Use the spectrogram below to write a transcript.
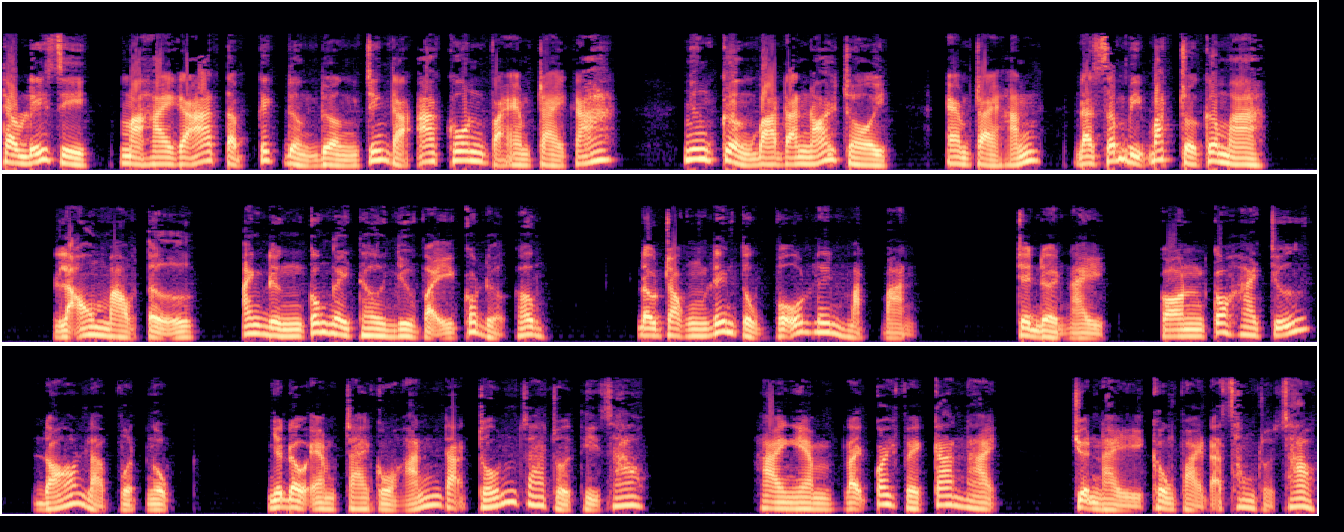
theo lý gì mà hai gã tập kích đường đường chính là A Khôn và em trai gã? Nhưng Cường bà đã nói rồi, em trai hắn đã sớm bị bắt rồi cơ mà. Lão Mào Tử, anh đừng có ngây thơ như vậy có được không? Đầu trọng liên tục vỗ lên mặt bàn. Trên đời này còn có hai chữ, đó là vượt ngục. Nhớ đầu em trai của hắn đã trốn ra rồi thì sao? Hai anh em lại quay về can hại. Chuyện này không phải đã xong rồi sao?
